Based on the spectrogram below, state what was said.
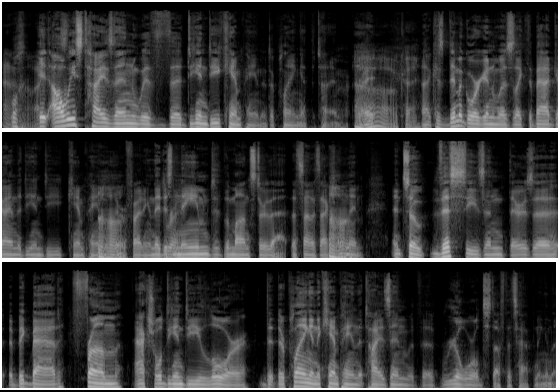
I don't Well, know. that it always ties in with the D and D campaign that they're playing at the time, right? Oh, okay. Because Demogorgon was like the bad guy in the D and D campaign that Uh-huh. they were fighting, and they just Right. named the monster that. That's not its actual Uh-huh. name. And so this season, there's a, a big bad from actual D and D lore that they're playing in a campaign that ties in with the real world stuff that's happening in the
